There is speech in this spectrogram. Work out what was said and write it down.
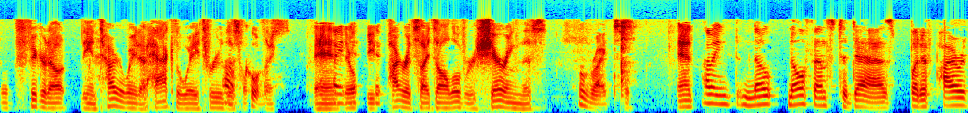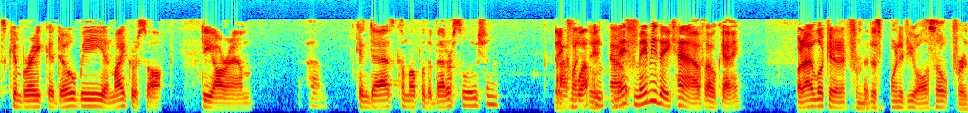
have figured out the entire way to hack the way through this of whole course. thing. And Hey, there'll be it- pirate sites all over sharing this. Right. And I mean, no no offense to DAZ, but if pirates can break Adobe and Microsoft DRM, um, can DAZ come up with a better solution? they Uh, well, they may- maybe they have. Okay. but I look at it from this point of view also for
